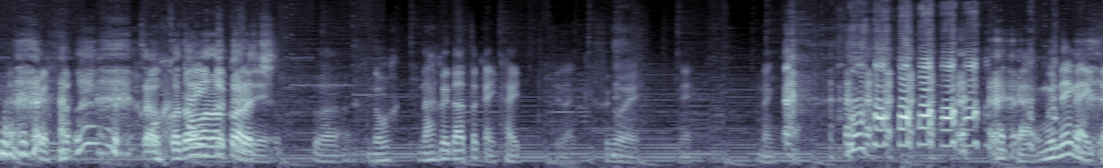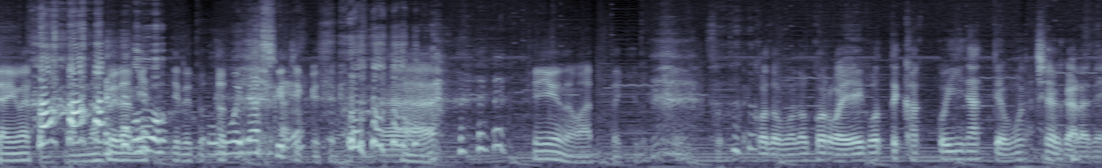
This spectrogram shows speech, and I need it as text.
えー。そう 子供の頃名札とかに書いててなんかすごいねなんか。なんか胸が痛みますね。名札見つけるとちょっとチクチクします、はい、っていうのはあったけど。そうね。子供の頃英語ってかっこいいなって思っちゃうからね。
